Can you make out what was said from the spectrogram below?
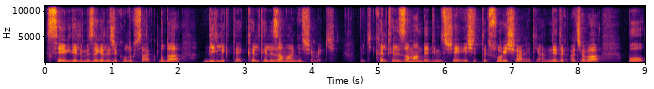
sevgi dilimize gelecek olursak bu da birlikte kaliteli zaman geçirmek. Peki kaliteli zaman dediğimiz şey eşittir soru işareti. Yani nedir acaba? Bu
